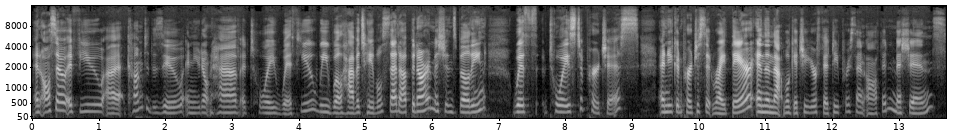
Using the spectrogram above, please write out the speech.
And also, if you uh, come to the zoo and you don't have a toy with you, we will have a table set up in our admissions building with toys to purchase. And you can purchase it right there. And then that will get you your 50% off admissions.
